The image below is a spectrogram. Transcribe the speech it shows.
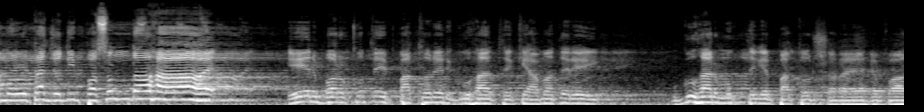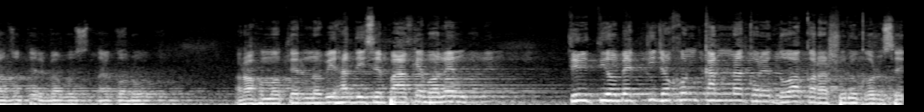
আমলটা যদি পছন্দ হয়, এর বরকতে পাথরের গুহা থেকে আমাদের এই গুহার মুখ থেকে পাথর সরায় হেফাজতের ব্যবস্থা করো। রহমতের নবী হাদিসে পাকে বলেন তৃতীয় ব্যক্তি যখন কান্না করে দোয়া করা শুরু করছে,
